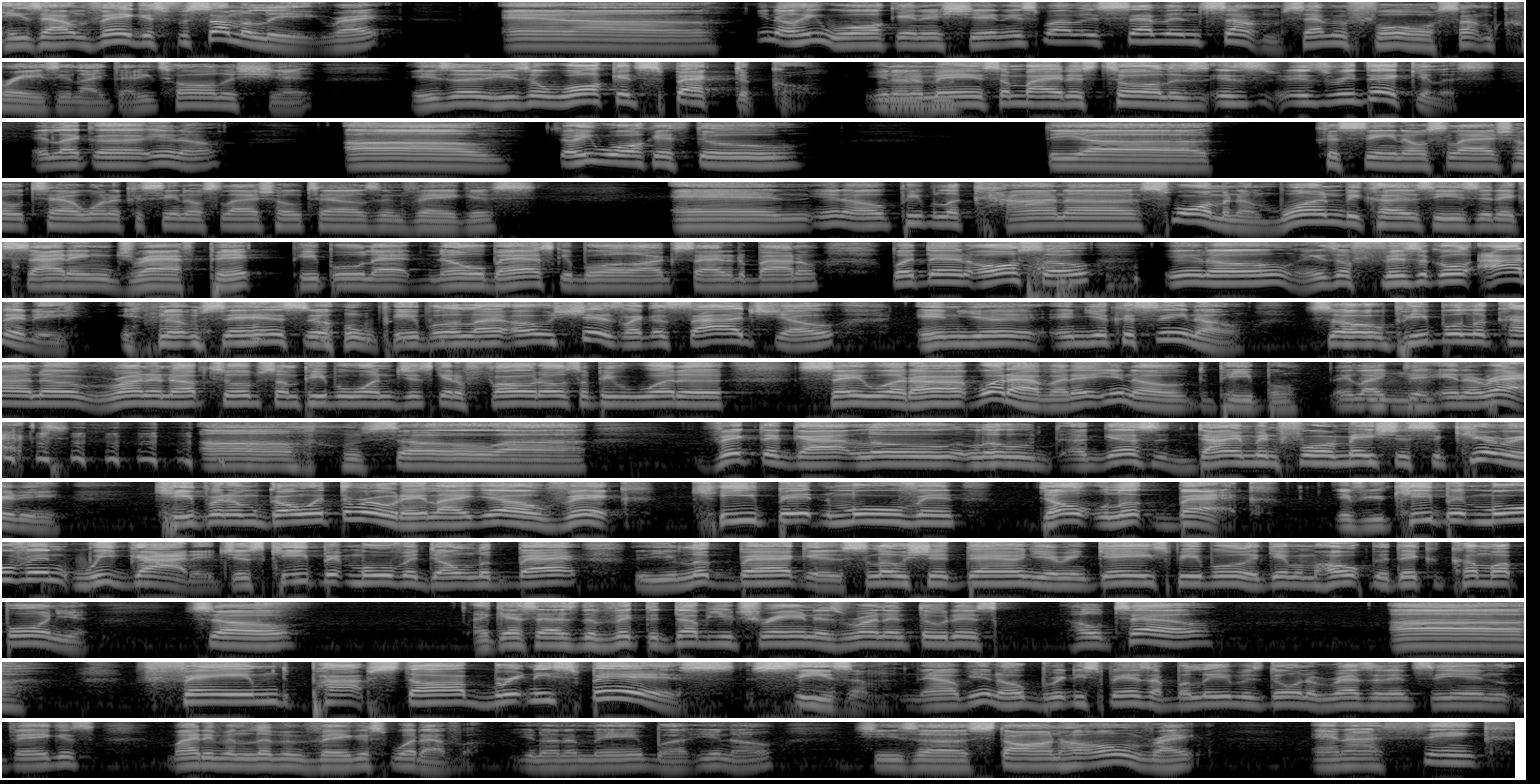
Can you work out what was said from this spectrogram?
he's out in Vegas for summer league, right? And uh, you know he walking and shit. And it's probably seven something, seven four, something crazy like that. He tall as shit. He's a he's a walking spectacle. You know what I mean? Somebody this tall is is is ridiculous. And like a you know, um, so he walking through the uh, casino slash hotel, one of the casino slash hotels in Vegas. And, you know, people are kind of swarming him. One, because he's an exciting draft pick. People that know basketball are excited about him. But then also, you know, he's a physical oddity. You know what I'm saying? So people are like, oh shit, it's like a sideshow in your in your casino. So people are kind of running up to him. Some people want to just get a photo. Some people want to say what up, whatever. They, you know, the people they like mm. to interact. um, so uh, Victor got little, little, I guess, diamond formation security, keeping them going through. They like, yo, Vic, keep it moving. Don't look back. If you keep it moving, we got it. Just keep it moving. Don't look back. You look back, it slow shit down. You engage people and give them hope that they could come up on you. So, I guess as the Victor W train is running through this hotel, uh, famed pop star Britney Spears sees him. Now, you know, Britney Spears, I believe, is doing a residency in Vegas. Might even live in Vegas, whatever. You know what I mean? But, you know, she's a star in her own right. And I think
